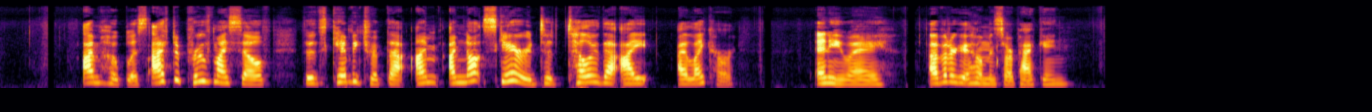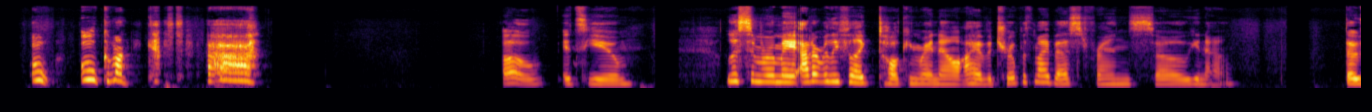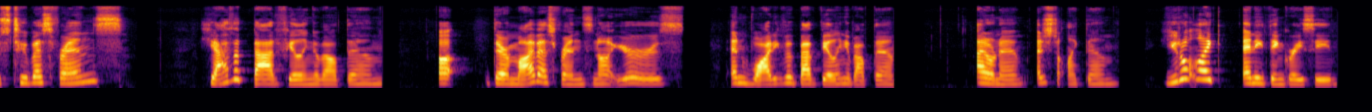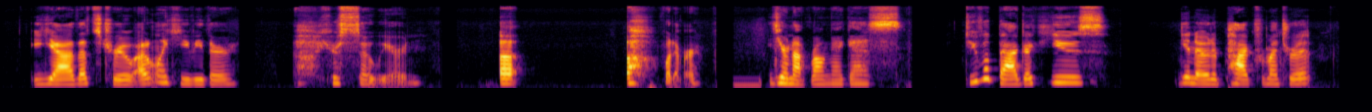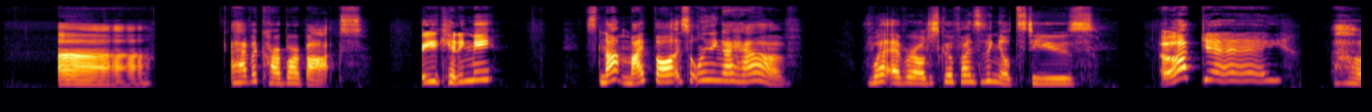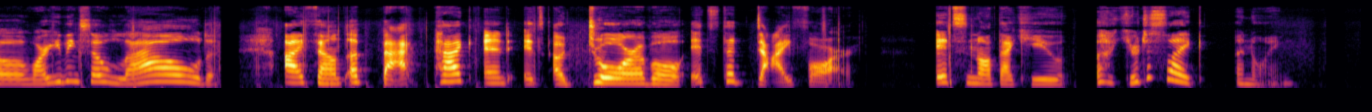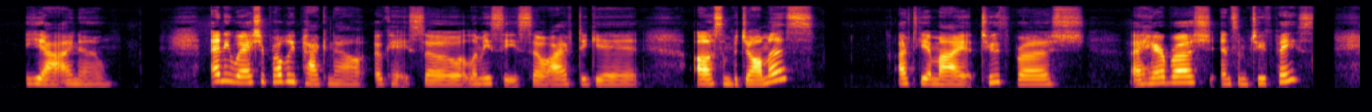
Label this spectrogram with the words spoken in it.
I'm hopeless. I have to prove myself to this camping trip that I'm I'm not scared to tell her that I I like her. Anyway, I better get home and start packing. Oh, oh, come on. Ah! Oh, it's you. Listen, roommate, I don't really feel like talking right now. I have a trip with my best friends, so, you know. Those two best friends? Yeah, I have a bad feeling about them. Uh, they're my best friends, not yours. And why do you have a bad feeling about them? I don't know. I just don't like them. You don't like anything, Gracie. Yeah, that's true. I don't like you either. you're so weird. Uh, uh, whatever. You're not wrong, I guess. Do you have a bag I could use? You know, to pack for my trip? Uh, I have a cardboard box. Are you kidding me? It's not my fault. It's the only thing I have. Whatever, I'll just go find something else to use. Okay. Oh, why are you being so loud? I found a backpack and it's adorable. It's to die for. It's not that cute. Ugh, you're just like annoying. Yeah, I know. Anyway, I should probably pack now. Okay, so let me see. So I have to get uh, some pajamas. I have to get my toothbrush, a hairbrush, and some toothpaste.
